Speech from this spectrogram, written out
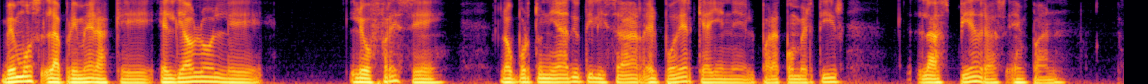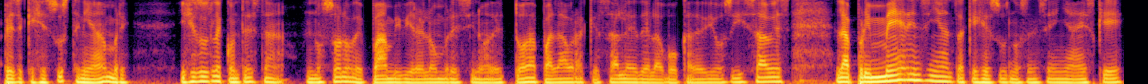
vemos la primera que el diablo le, le ofrece la oportunidad de utilizar el poder que hay en él para convertir las piedras en pan, pese que Jesús tenía hambre. Y Jesús le contesta, no solo de pan vivirá el hombre, sino de toda palabra que sale de la boca de Dios. Y sabes, la primera enseñanza que Jesús nos enseña es que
